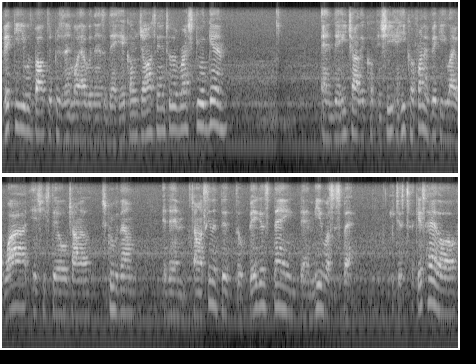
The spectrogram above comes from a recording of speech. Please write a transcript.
Vickie was about to present more evidence, and then here comes John Cena to the rescue again. And then he tried to, and she, and he confronted Vicky like, why is she still trying to screw them? And then John Cena did the biggest thing that neither of us expect. He just took his head off,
